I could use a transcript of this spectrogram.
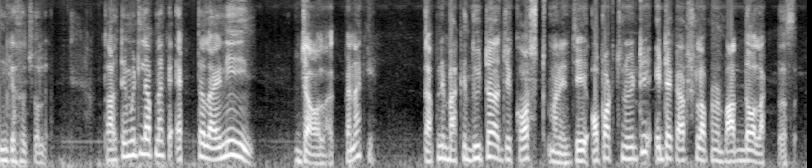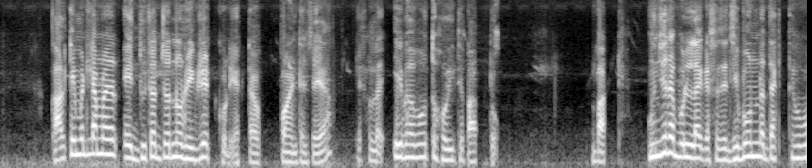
ইনকেসে চলে। তো আলটিমেটলি আপনাকে একটা লাইনই যাওয়া লাগবে, নাকি? আপনি বাকি দুইটা যে কস্ট মানে যে অপরচুনিটি এটাকে আসলে আপনার বাদ দেওয়া লাগতেছে। আলটিমেটলি আমরা এই দুটার জন্য রিগ্রেট করি একটা পয়েন্টে যাইয়া আসলে এভাবেও তো হইতে পারতো। বাট যেটা বললে গেছে যে জীবনটা দেখতে হব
